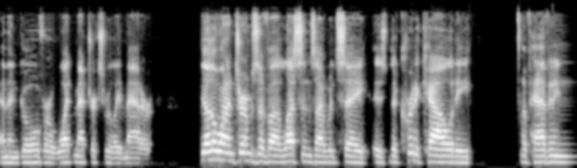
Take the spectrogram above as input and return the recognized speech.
and then go over what metrics really matter. The other one, in terms of uh, lessons, I would say, is the criticality of having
